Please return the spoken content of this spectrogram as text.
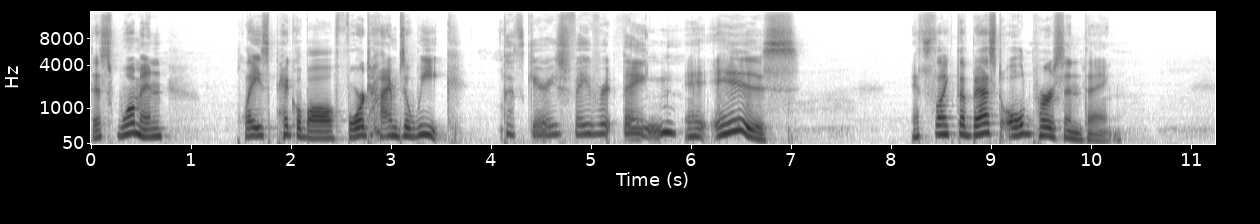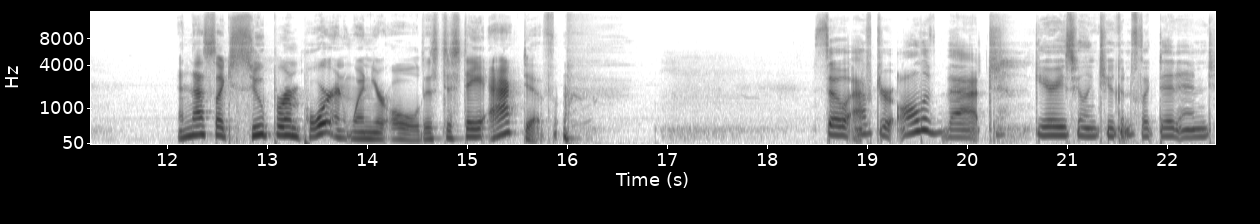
this woman plays pickleball four times a week. That's Gary's favorite thing. It is. It's like the best old person thing. And that's like super important when you're old is to stay active. So after all of that, Gary's feeling too conflicted and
